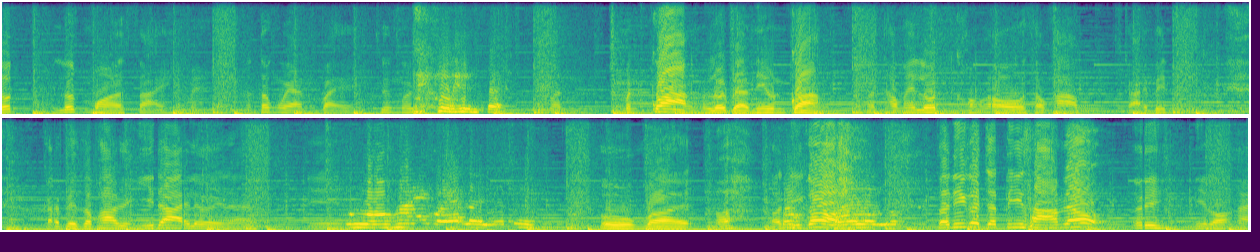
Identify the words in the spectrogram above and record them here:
รถรถมอเตอร์ไซค์ใช่ไหมมันต้องแว้นไปซึ่งมันเป็นแบบมันมันกว้างรถแบบนี้มันกว้าง มันทำให้รถของเราสภาพกลายเป็นกลายเป็นสภาพอย่างนี้ได้เลยนะนี่ต้องร้องไห้ไว้เลยนะเพื่อนโอ้ไม่อะตอนนี้ก็ร้องไห้เลยตอนนี้ก็จะตีสามแล้ว เฮ้ย นี่ร้องไห้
